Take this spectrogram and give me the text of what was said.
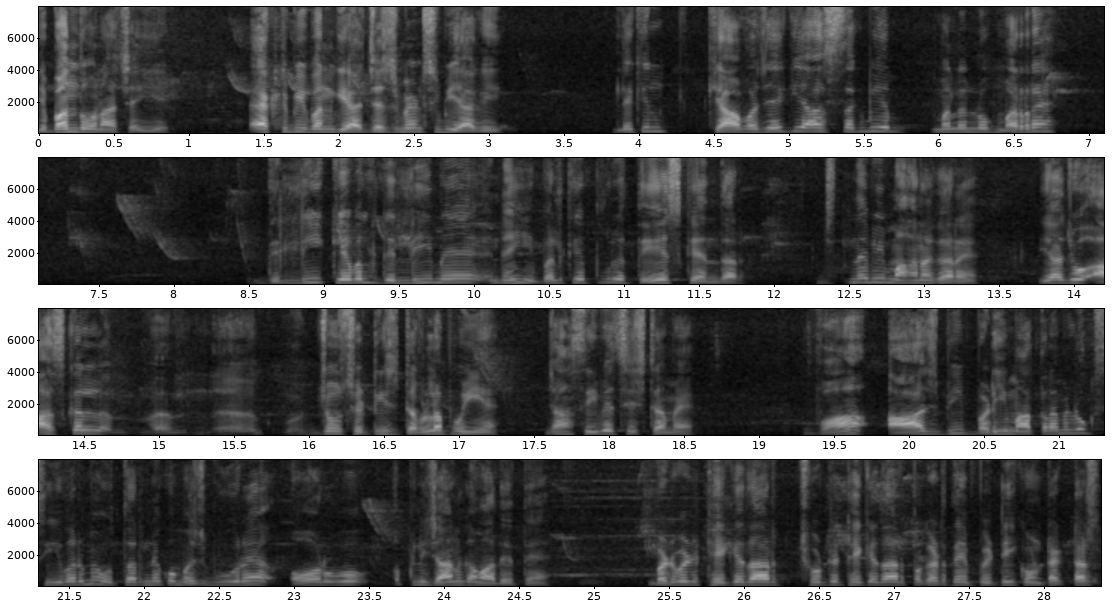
ये बंद होना चाहिए। एक्ट भी बन गया जजमेंट्स भी आ गई। लेकिन क्या वजह है कि आज तक भी मतलब लोग मर रहे हैं? दिल्ली केवल दिल्ली में नहीं, बल्कि पूरे देश के अंदर, जितने भी महानगर हैं, या जो आजकल जो सिटीज़ डेवलप हुई हैं, जहाँ सीवेज सिस्टम है, वहाँ आज भी बड़ी मात्रा में लोग सीवर में उतरने को मजबूर हैं और वो अपनी जान गंवा देते हैं। बड़े बड़े ठेकेदार, छोटे ठेकेदार पकड़ते हैं पिटी कॉन्ट्रैक्टर्स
